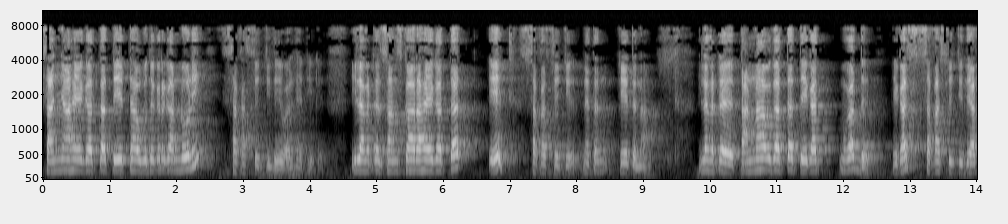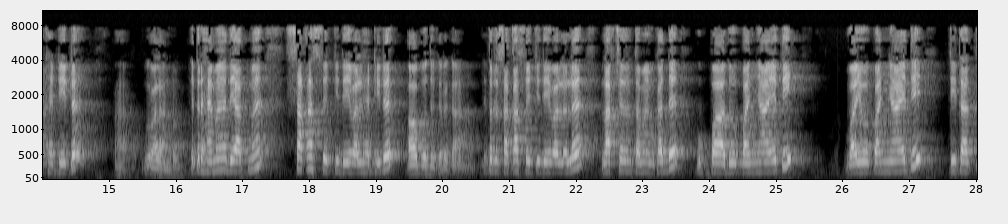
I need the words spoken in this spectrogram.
සංඥාහය ගත්තත් ඒත් අවබෝධ කරගන්න ඕනි සකස් වෙච්චි දේවල් හැටියට. ඉළඟට සංස්කාරහය ගත්තත් ඒත් සකස් වෙච්චි නැතන් චේතනා. ඉළඟට තන්නාව ගත්තත් ඒකත් මොකක්ද එකත් සකස් වෙච්චි දෙයක් හැටියට ගලන්ඩුන්. එතර හැම දෙයක්ම සකස් වෙච්චි දේවල් හැටිට අවබෝධ කරගන්න. එතොට සකස් වෙච්චි දේවල්වල ලක්ෂණ තමයිමකක්ද උපාදූ ප්ඥායති වයෝ ප්ඥායති ටිතත්ත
